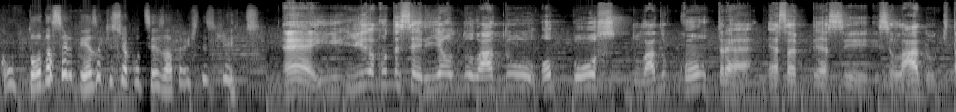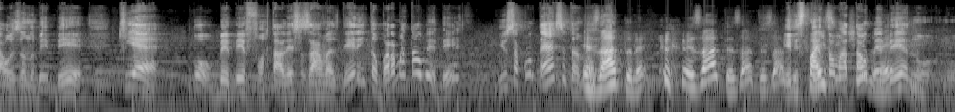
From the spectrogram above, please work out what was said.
com toda certeza que isso ia acontecer exatamente desse jeito. É, e, e aconteceria do lado oposto, do lado contra essa, esse, esse lado que tá usando o bebê, que é, pô, o bebê fortalece as armas dele, então bora matar o bebê. Isso acontece também. Exato, né? exato, exato, exato. Eles Faz tentam sentido, matar o bebê né? no, no,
